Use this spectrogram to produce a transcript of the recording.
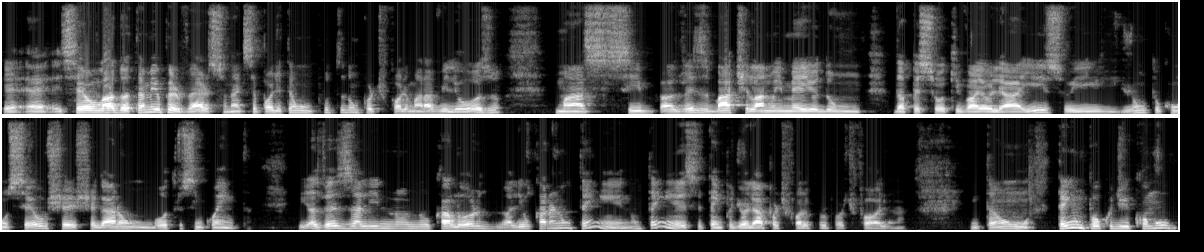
É, é, esse é um lado até meio perverso, né? Que você pode ter um puta de um portfólio maravilhoso, mas se às vezes bate lá no e-mail de um, da pessoa que vai olhar isso e junto com o seu che chegaram outros 50 e às vezes ali no, no, calor, ali o cara não tem, não tem esse tempo de olhar portfólio por portfólio, né? Então, tem um pouco de como,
